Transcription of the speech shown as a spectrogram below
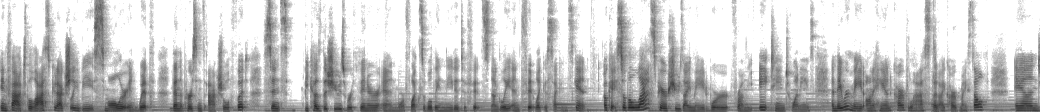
In fact, the last could actually be smaller in width than the person's actual foot since because the shoes were thinner and more flexible, they needed to fit snugly and fit like a second skin. Okay, so the last pair of shoes I made were from the 1820s and they were made on a hand carved last that I carved myself and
